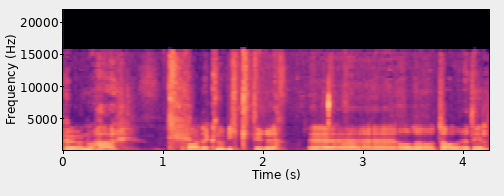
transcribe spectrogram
Hør nå her. Har dere ikke noe viktigere eh, å, talere ta dere til.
